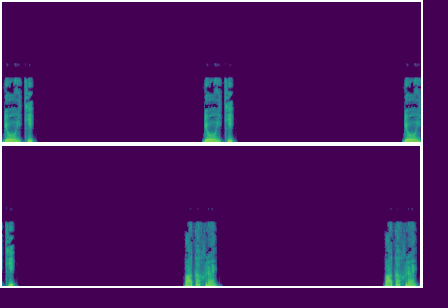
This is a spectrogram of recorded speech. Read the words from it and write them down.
領域。領域。領域。バタフライ。バタフライ。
